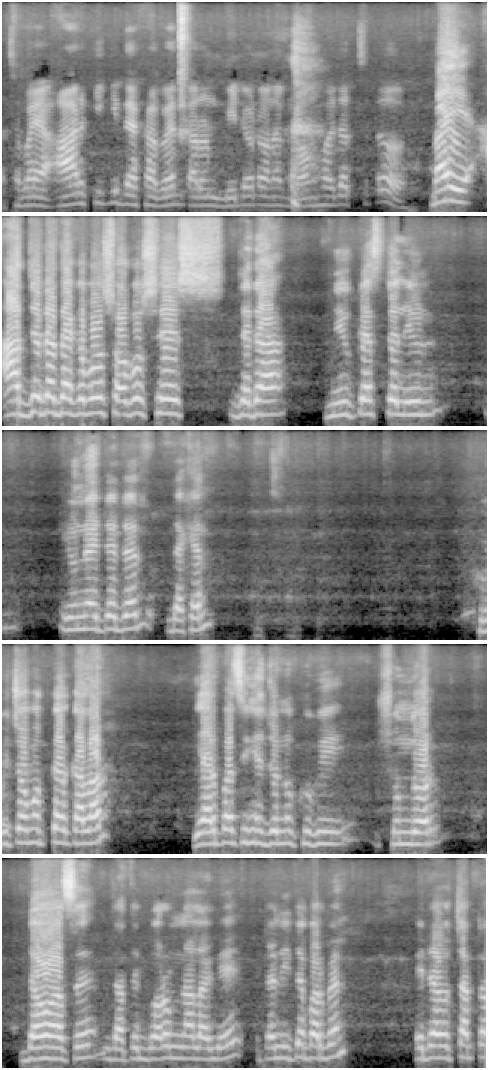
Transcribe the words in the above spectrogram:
আচ্ছা ভাই আর কি কি দেখাবেন? কারণ ভিডিওটা অনেক লং হয়ে যাচ্ছে তো। ভাই আজ যেটা দেখাবো সর্বশেষ যেটা ইউনাইটেডের দেখেন। খুবই চমৎকার কালার এয়ার পাসিং এর জন্য খুবই সুন্দর দেওয়া আছে যাতে গরম না লাগে এটা নিতে পারবেন। এটার চারটা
